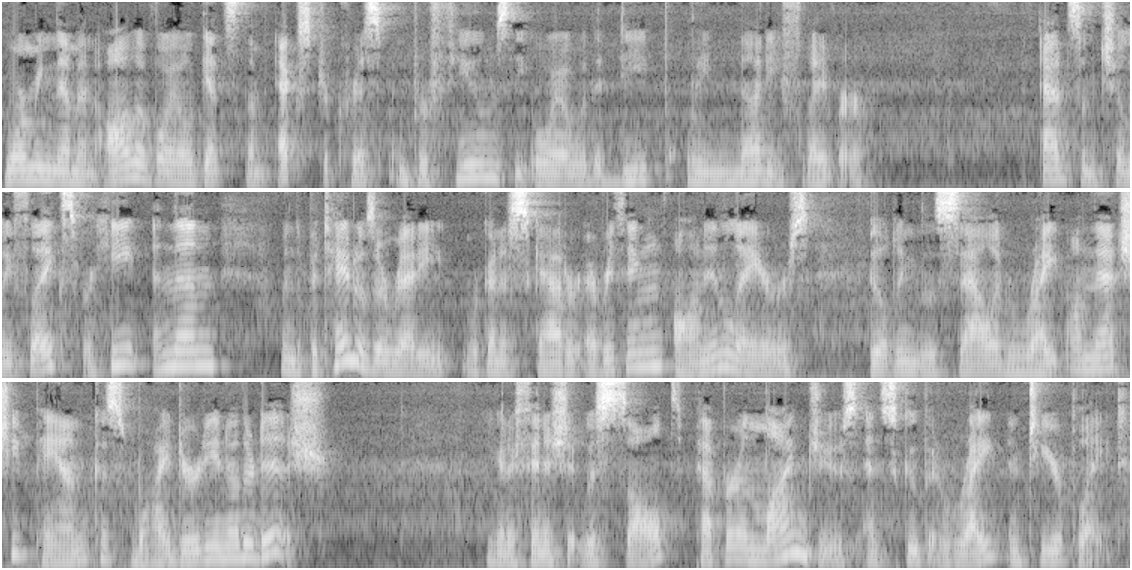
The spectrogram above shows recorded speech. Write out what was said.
Warming them in olive oil gets them extra crisp and perfumes the oil with a deeply nutty flavor. Add some chili flakes for heat, and then when the potatoes are ready, we're going to scatter everything on in layers, building the salad right on that sheet pan, because why dirty another dish? You're going to finish it with salt, pepper, and lime juice and scoop it right into your plate.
